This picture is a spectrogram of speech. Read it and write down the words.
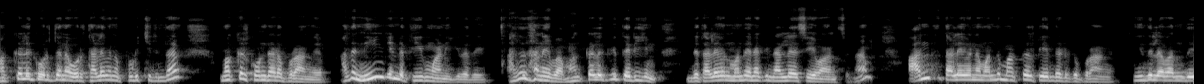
மக்களுக்கு ஒருத்தனை ஒரு தலைவனை பிடிச்சிருந்தா மக்கள் கொண்டாட போறாங்க. அதை நீங்க என்ன தீர்மானிக்கிறது? அதுதானேவா மக்களுக்கு தெரியும். இந்த தலைவன் வந்து எனக்கு நல்லது செய்வான்னு சொன்னா அந்த தலைவனை வந்து மக்கள் தேர்ந்தெடுக்க போறாங்க. இதுல வந்து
